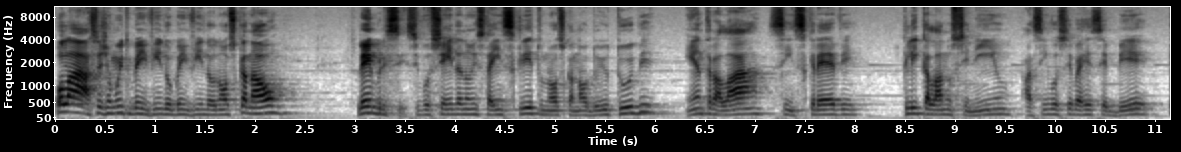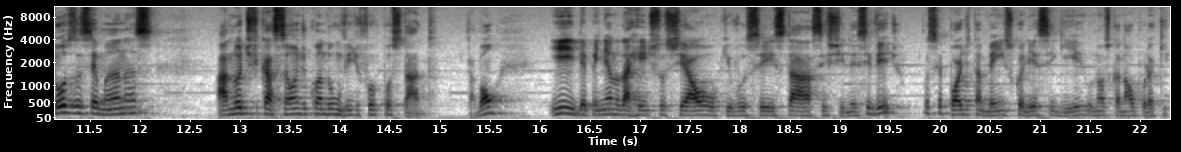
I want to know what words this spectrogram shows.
Olá, seja muito bem-vindo ou bem-vinda ao nosso canal. Lembre-se, se você ainda não está inscrito no nosso canal do YouTube, entra lá, se inscreve, clica lá no sininho, assim você vai receber todas as semanas a notificação de quando um vídeo for postado, tá bom? E dependendo da rede social que você está assistindo esse vídeo, você pode também escolher seguir o nosso canal por aqui.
